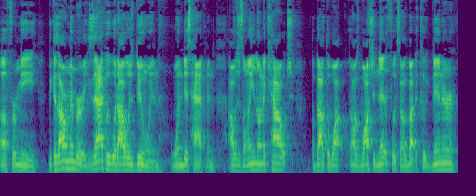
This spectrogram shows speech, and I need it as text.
uh, for me because I remember exactly what I was doing when this happened. I was just laying on the couch about the watch. I was watching Netflix. I was about to cook dinner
